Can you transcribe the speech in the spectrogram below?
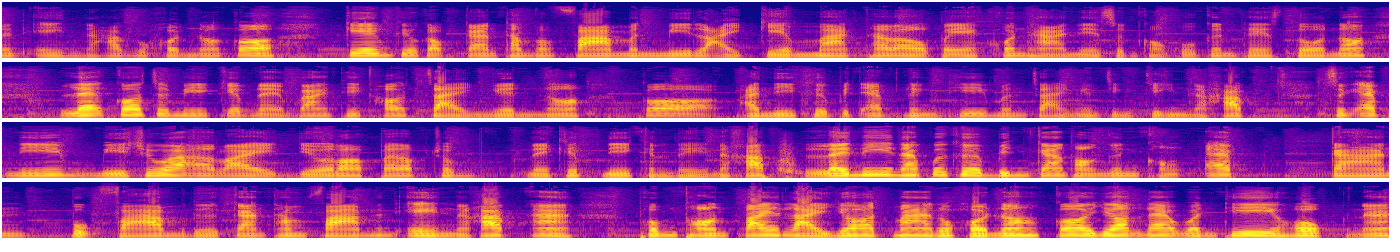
นั่นเองนะครับทุกคนเนาะก็เกมเกี่ยวกับการทำฟาร์มมันมีหลายเกมมาก ถ้าเราไปค้นหาในส่วนของ Google Play Store เนาะและก็จะมีเกมไหนบ้างที่เขาจ่ายเงินเนาะก็อันนี้คือเป็นแอปหนึ่งที่มันจ่ายเงินจริง ๆ นะครับ ซึ่งแอปนี้มีชื่อว่าอะไร เดี๋ยวเราไปรับชมในคลิปนี้กันเลยนะครับ และนี่นะครับก็คือบินการถอนเงินของแอปการปลูกฟาร์มหรือการทำฟาร์มนั่นเองนะครับ อะ ผมถอนไปหลายยอดมากทุกคนเนาะ ก็ยอดแรกวันที่ 6 นะ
